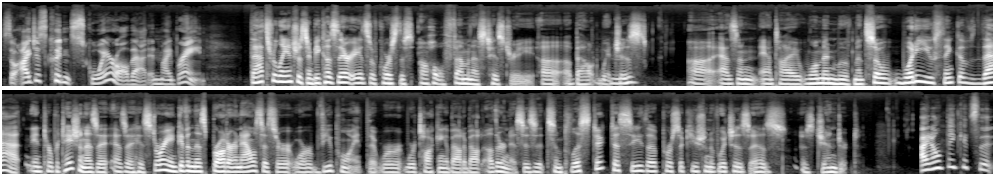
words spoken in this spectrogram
So I just couldn't square all that in my brain. That's really interesting because there is, of course, this a whole feminist history uh, about witches uh, as an anti-woman movement. So, what do you think of that interpretation as a as a historian, given this broader analysis or, or viewpoint that we're we're talking about about otherness? Is it simplistic to see the persecution of witches as as gendered? I don't think it's that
